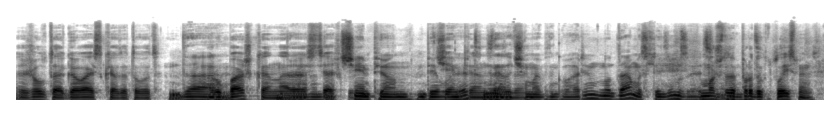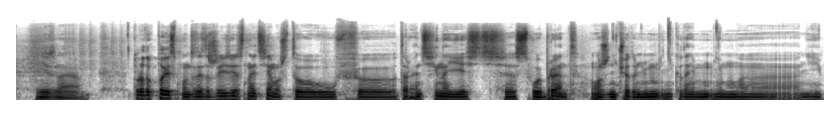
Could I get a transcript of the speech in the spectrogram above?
Желтая гавайская вот эта вот да, рубашка на да, растяжку. Да, чемпион белый. Чемпион, не знаю, зачем да. мы об этом говорим. Ну да, мы следим за этим. Может, это продукт плейсмент, не знаю. Продукт плейсмент, это же известная тема, что у э, Тарантино есть э, свой бренд. Он же ничего там никогда не, не, не,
